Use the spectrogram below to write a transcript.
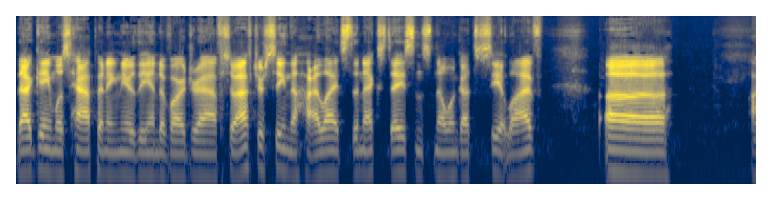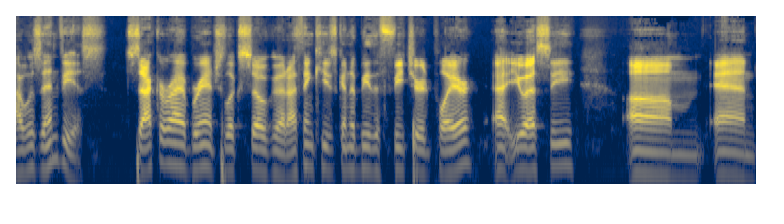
That game was happening near the end of our draft. So after seeing the highlights the next day, since no one got to see it live, uh, I was envious. Zachariah Branch looks so good. I think he's going to be the featured player at USC, um, and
